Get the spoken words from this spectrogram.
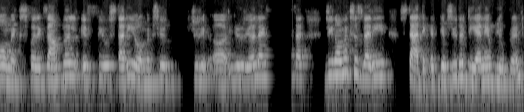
omics. For example, if you study omics, you, uh, you realize that genomics is very static. It gives you the DNA blueprint,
